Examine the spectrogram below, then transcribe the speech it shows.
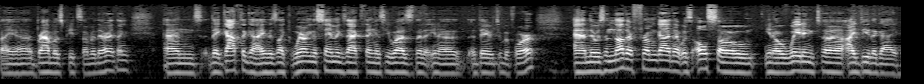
by uh, Bravo's Pizza over there, I think. And they got the guy who was like wearing the same exact thing as he was, the, you know, a day or two before. And there was another from guy that was also, you know, waiting to ID the guy.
